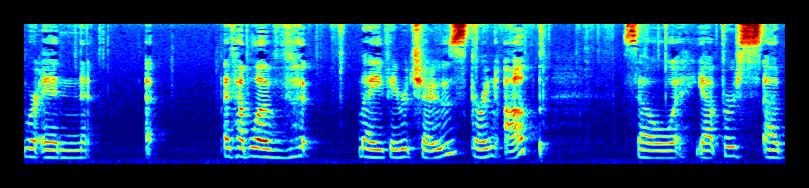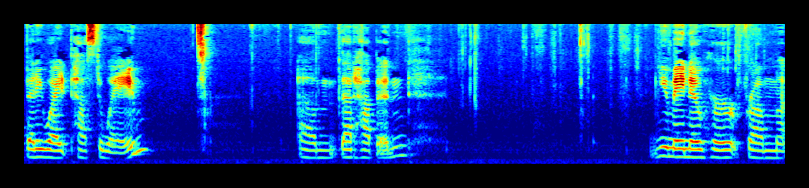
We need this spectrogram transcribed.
were in a, a couple of my favorite shows growing up. So yeah, first uh, Betty White passed away. Um, that happened. You may know her from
